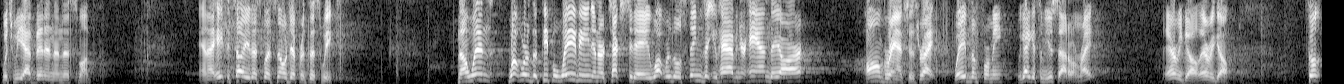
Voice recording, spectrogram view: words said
which we have been in, in this month. And I hate to tell you this, but it's no different this week. Now, when, what were the people waving in our text today? What were those things that you have in your hand? They are palm branches, right? Wave them for me. We got to get some use out of them, right? There we go, there we go. So,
